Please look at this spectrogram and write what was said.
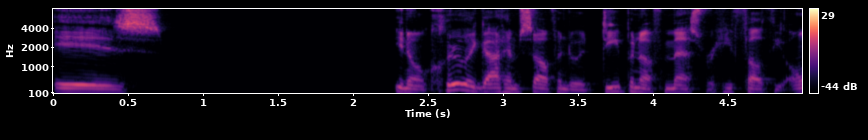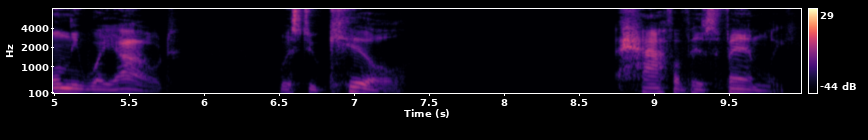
is you know, clearly got himself into a deep enough mess where he felt the only way out was to kill half of his family.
